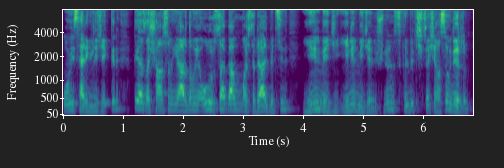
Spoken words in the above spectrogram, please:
oyun sergileyecektir. Biraz da şansının yardımı olursa ben bu maçta Real Betis'in yenilmeyeceğini, yenilmeyeceğini düşünüyorum. 0-1 çifte şansı öneririm.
